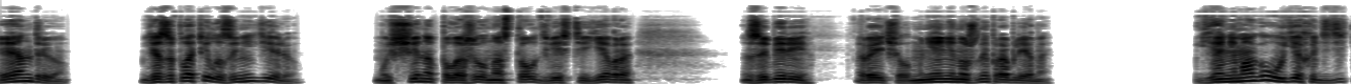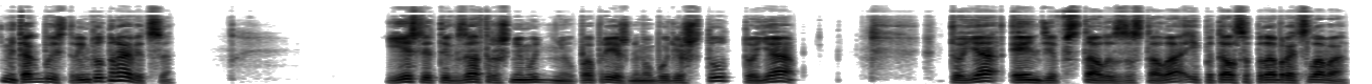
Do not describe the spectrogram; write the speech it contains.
Эндрю, я заплатила за неделю. Мужчина положил на стол 200 евро. Забери. Рэйчел, мне не нужны проблемы. Я не могу уехать с детьми так быстро, им тут нравится. Если ты к завтрашнему дню по-прежнему будешь тут, то я... То я... Энди встал из-за стола и пытался подобрать слова.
